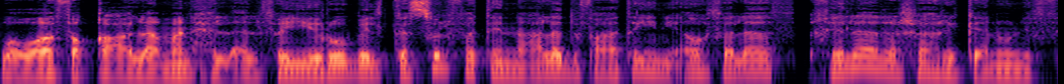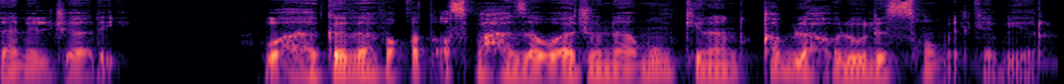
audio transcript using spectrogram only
ووافق على منح الألفي روبل كسلفة على دفعتين أو ثلاث خلال شهر كانون الثاني الجاري. وهكذا فقد أصبح زواجنا ممكنا قبل حلول الصوم الكبير.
